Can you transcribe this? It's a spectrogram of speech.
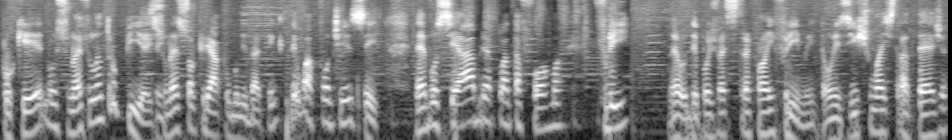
porque não- isso não é filantropia, isso Sim. não é só criar comunidade, tem que ter uma fonte de receita. né? Você abre a plataforma free, né? depois vai se transformar em freemium. Então existe uma estratégia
